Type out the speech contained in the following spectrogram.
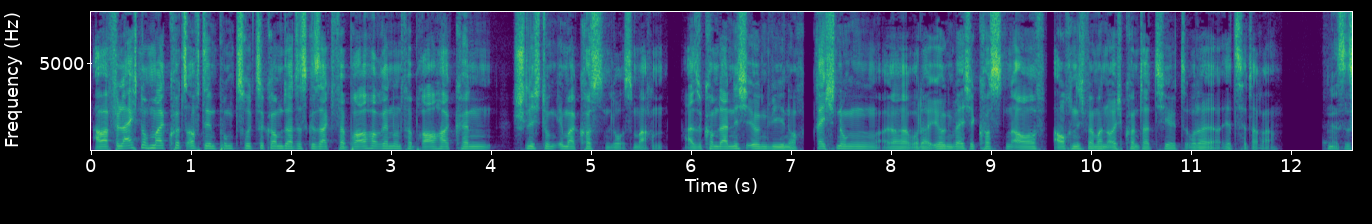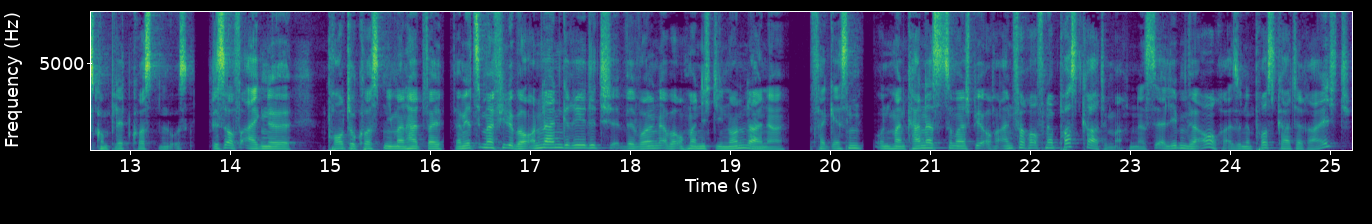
Aber vielleicht noch mal kurz auf den Punkt zurückzukommen. Du hattest gesagt, Verbraucherinnen und Verbraucher können Schlichtung immer kostenlos machen. Also kommen da nicht irgendwie noch Rechnungen äh, oder irgendwelche Kosten auf, auch nicht, wenn man euch kontaktiert oder etc. Es ist komplett kostenlos. Bis auf eigene Portokosten, die man hat, weil wir haben jetzt immer viel über Online geredet, wir wollen aber auch mal nicht die Nonliner vergessen. Und man kann das zum Beispiel auch einfach auf einer Postkarte machen. Das erleben wir auch. Also eine Postkarte reicht.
